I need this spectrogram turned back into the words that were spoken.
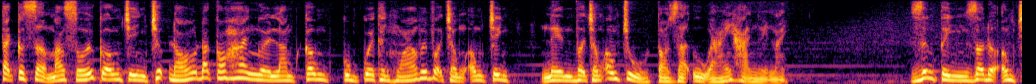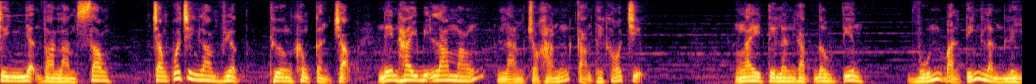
Tại cơ sở máng xối của ông Trinh trước đó đã có hai người làm công cùng quê Thanh Hóa với vợ chồng ông Trinh nên vợ chồng ông chủ tỏ ra ưu ái hai người này. Dương Tình do được ông Trinh nhận vào làm xong, trong quá trình làm việc thường không cẩn trọng nên hay bị la mắng làm cho hắn cảm thấy khó chịu. Ngay từ lần gặp đầu tiên, vốn bản tính lầm lì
